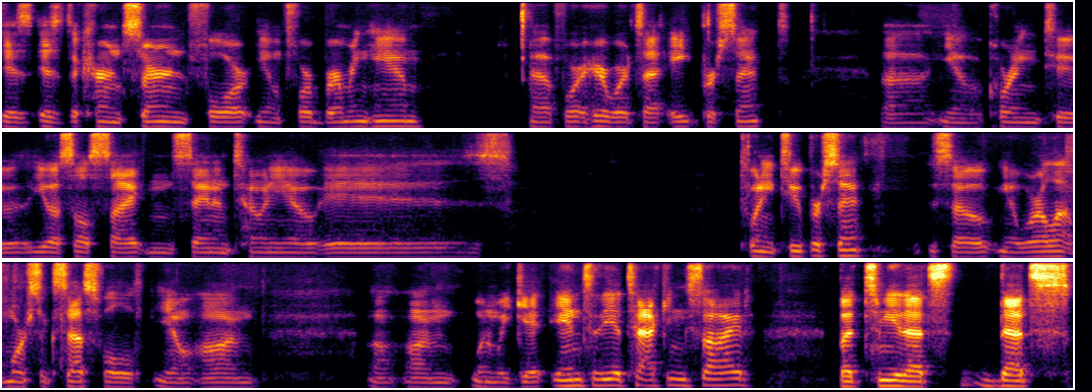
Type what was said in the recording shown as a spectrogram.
is is the concern for you know for Birmingham uh, for here where it's at eight percent. Uh, you know, according to the USL site in San Antonio is 22%. So, you know, we're a lot more successful, you know, on uh, on when we get into the attacking side. But to me, that's that's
